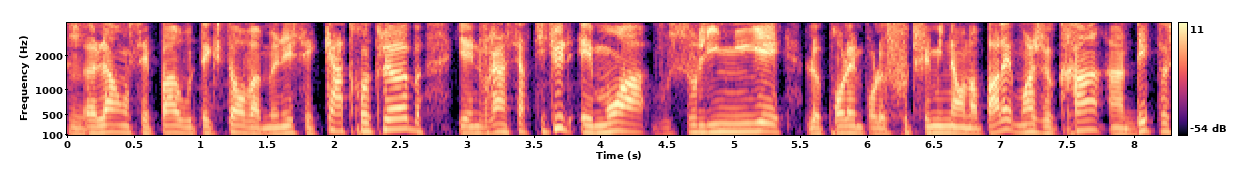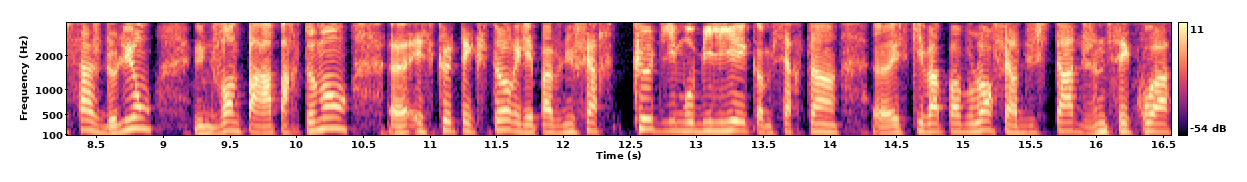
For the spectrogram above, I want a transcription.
Hmm. Euh, là, on ne sait pas où Textor va mener ses quatre clubs. Il y a une vraie incertitude. Et moi, vous soulignez le problème pour le foot féminin, on en parlait. Moi, je crains un dépeçage de Lyon, une vente par appartement. Euh, est-ce que Textor, il n'est pas venu faire que de l'immobilier comme certains Est-ce qu'il va pas vouloir faire du stade je ne sais quoi.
